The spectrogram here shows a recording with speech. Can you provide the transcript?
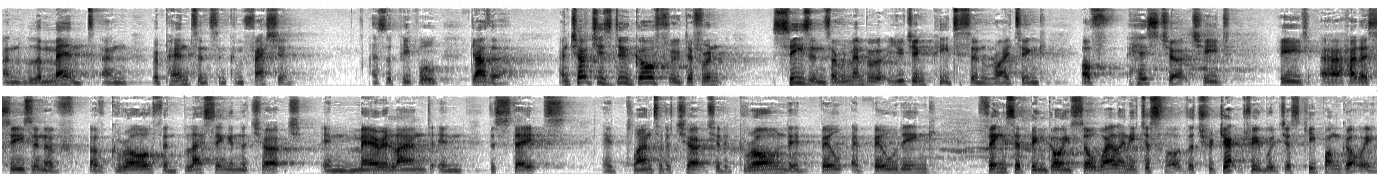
and lament and repentance and confession as the people gather. And churches do go through different seasons. I remember Eugene Peterson writing of his church. He'd, he'd uh, had a season of, of growth and blessing in the church in Maryland, in the States. He'd planted a church, it had grown, they'd built a building. Things had been going so well, and he just thought the trajectory would just keep on going.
